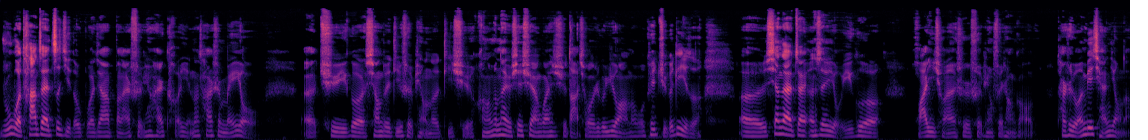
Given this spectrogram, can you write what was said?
如果他在自己的国家本来水平还可以，那他是没有，呃，去一个相对低水平的地区，可能跟他有些血缘关系去打球的这个欲望的。我可以举个例子，呃，现在在 NCA 有一个华裔球员是水平非常高的，他是有 NBA 前景的，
